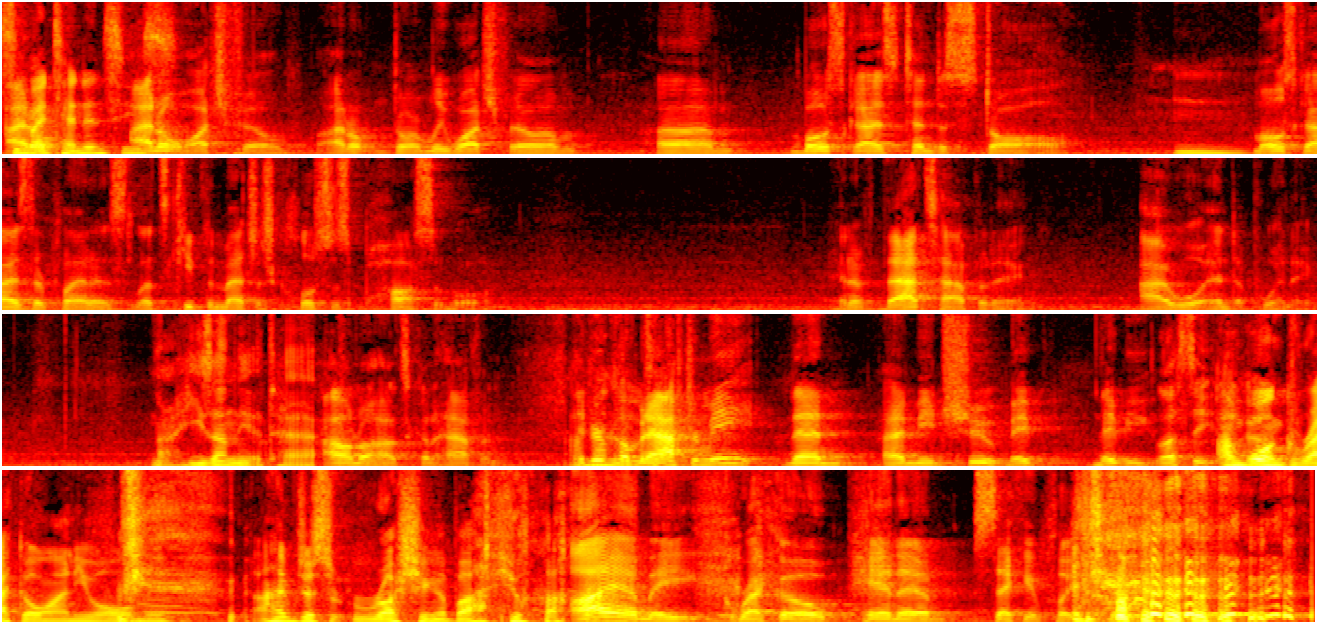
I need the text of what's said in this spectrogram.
See I my don't- tendencies? I don't watch film. I don't normally watch film. Um, most guys tend to stall. Mm. Most guys, their plan is let's keep the match as close as possible. And if that's happening, I will end up winning. Nah, he's on the attack. I don't know how it's going to happen. I'm if you're coming after me, then I mean, shoot, maybe, maybe let's see. I'm okay. going Greco on you only. I'm just rushing a body lock. I am a Greco Pan Am second place.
